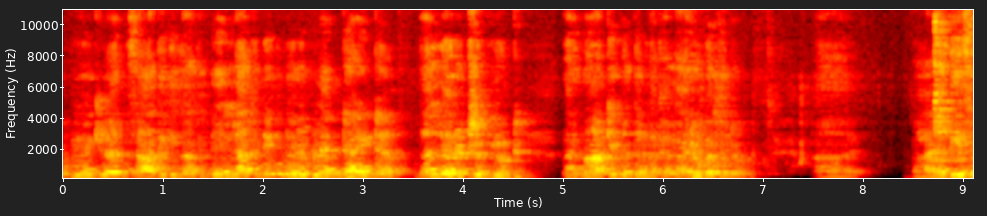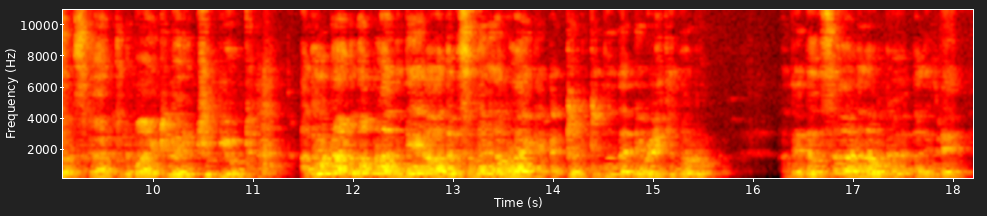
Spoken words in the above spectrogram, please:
ഉപയോഗിക്കുവാൻ സാധിക്കുന്നു. അതിന്റെ എല്ലാത്തിന്റെയും കൂടി ഒരു ബ്ലെൻഡ് ആയിട്ട് നല്ലൊരു ട്രിബ്യൂട്ട് ഭരതനാട്യം എന്നുള്ള കലാരൂപത്തിനും ഭാരതീയ സംസ്കാരത്തിനുമായിട്ടുള്ള ഒരു ട്രിബ്യൂട്ട് അതുകൊണ്ടാണ് നമ്മൾ അതിനെ ആ ദിവസം വരെ നമ്മൾ അതിനെ അറ്റംപ്റ്റ് എന്ന് തന്നെ വിളിക്കുന്നുള്ളൂ. അന്നേ ദിവസമാണ് നമുക്ക് അതിന്റെ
